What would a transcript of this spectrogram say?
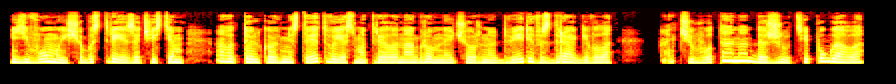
его мы еще быстрее зачистим, а вот только вместо этого я смотрела на огромную черную дверь и вздрагивала. Отчего-то она до жути пугала.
